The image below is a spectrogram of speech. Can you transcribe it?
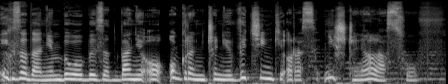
Ich zadaniem byłoby zadbanie o ograniczenie wycinki oraz niszczenia lasów.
